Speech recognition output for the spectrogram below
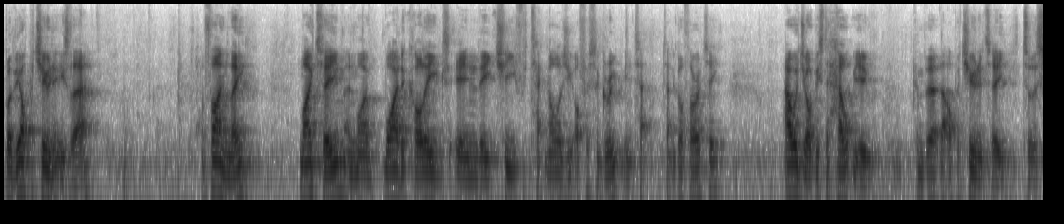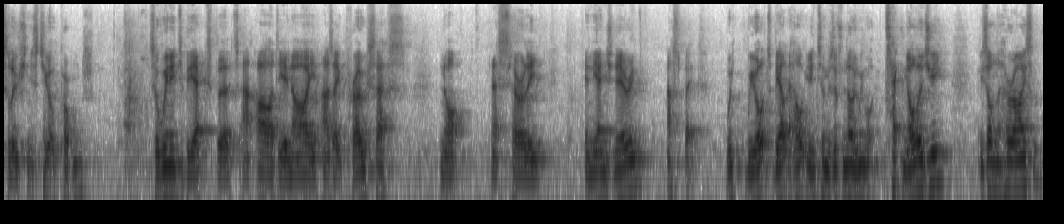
but the opportunity is there. And finally, my team and my wider colleagues in the Chief Technology Officer Group in Te Technical Authority, our job is to help you convert that opportunity to the solutions to your problems. So we need to be experts at RD&I as a process, not necessarily in the engineering aspect. We, we ought to be able to help you in terms of knowing what technology is on the horizon,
